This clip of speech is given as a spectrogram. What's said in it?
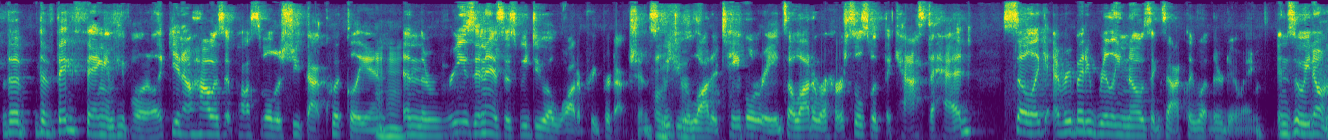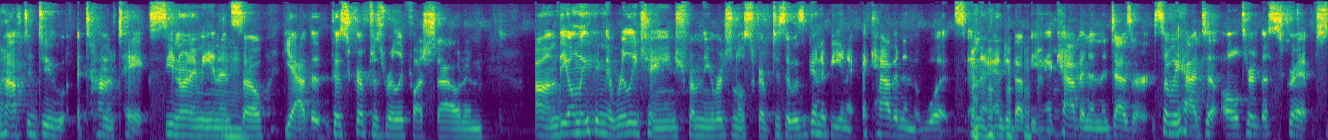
the the big thing, and people are like, you know, how is it possible to shoot that quickly? And and the reason is, is we do a lot of pre-production, so Oh, we sure. do a lot of table reads, a lot of rehearsals with the cast ahead. So like everybody really knows exactly what they're doing, and so we don't have to do a ton of takes. You know what I mean? And so yeah, the the script is really fleshed out, and um, the only thing that really changed from the original script is it was going to be in a, a cabin in the woods, and it ended up being a cabin in the desert. So we had to alter the script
